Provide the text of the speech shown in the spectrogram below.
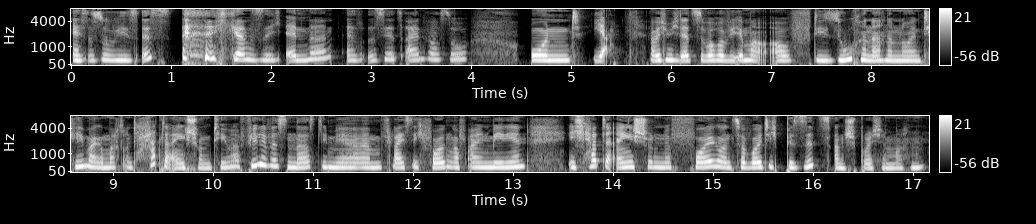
es ist so, wie es ist. ich kann es nicht ändern. Es ist jetzt einfach so. Und ja, habe ich mich letzte Woche wie immer auf die Suche nach einem neuen Thema gemacht und hatte eigentlich schon ein Thema. Viele wissen das, die mir ähm, fleißig folgen auf allen Medien. Ich hatte eigentlich schon eine Folge und zwar wollte ich Besitzansprüche machen.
